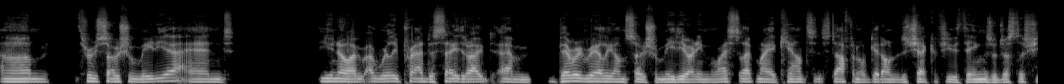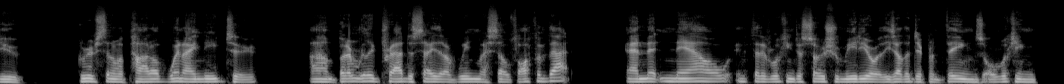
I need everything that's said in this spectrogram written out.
Um, through social media. And, you know, I'm, I'm really proud to say that I am very rarely on social media anymore. I still have my accounts and stuff, and I'll get on to check a few things or just a few groups that I'm a part of when I need to. Um, but I'm really proud to say that I've weaned myself off of that. And that now, instead of looking to social media or these other different things or looking,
